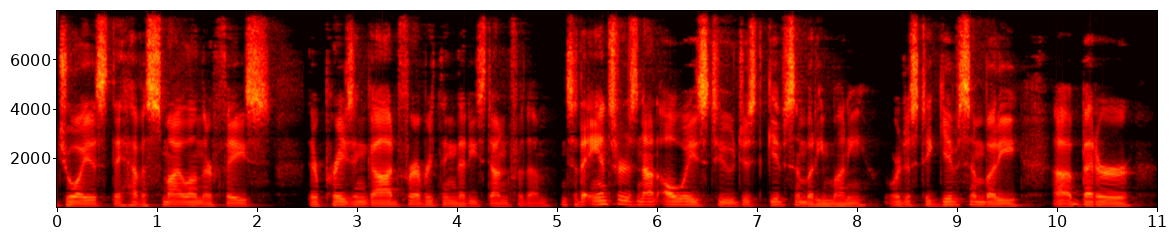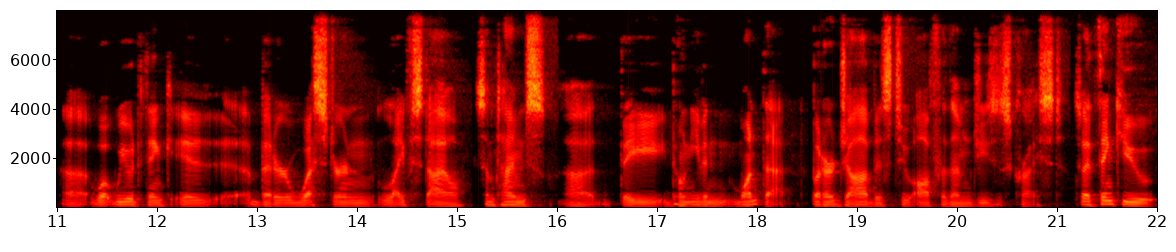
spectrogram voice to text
joyous. They have a smile on their face. They're praising God for everything that He's done for them. And so the answer is not always to just give somebody money or just to give somebody a better uh, what we would think is a better Western lifestyle. Sometimes uh, they don't even want that. but our job is to offer them Jesus Christ. So I thank you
